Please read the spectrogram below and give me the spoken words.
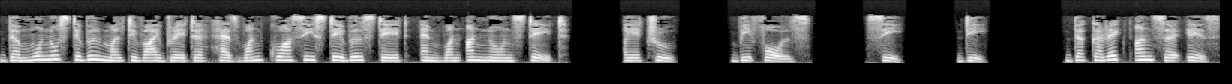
The monostable multivibrator has one quasi-stable state and one unknown state. A true. B false. C. D. The correct answer is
